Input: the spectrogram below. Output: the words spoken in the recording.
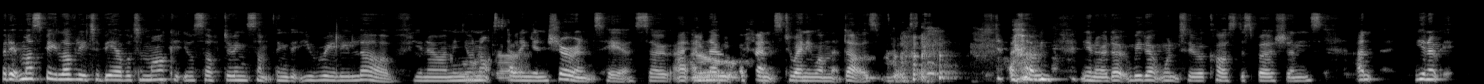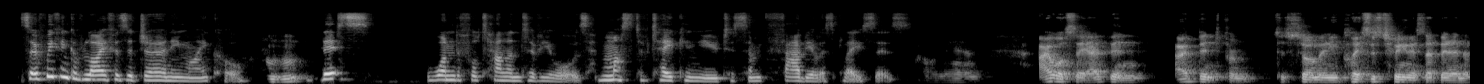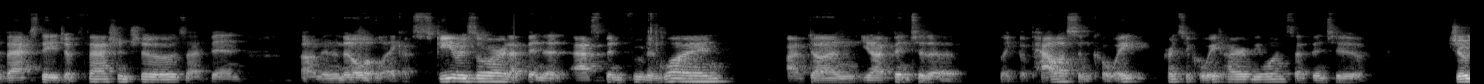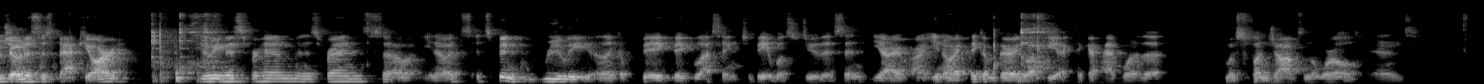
But it must be lovely to be able to market yourself doing something that you really love. You know, I mean, oh you're not selling insurance here, so and no. no offense to anyone that does. um, you know, don't, we don't want to cast aspersions. And, you know, so if we think of life as a journey, Michael, mm-hmm. this wonderful talent of yours must have taken you to some fabulous places. Oh man, I will say I've been I've been from to so many places doing this. I've been in the backstage of fashion shows. I've been um, in the middle of like a ski resort. I've been at Aspen Food and Wine. I've done, you know, I've been to the like the palace in Kuwait. Prince of Kuwait hired me once. I've been to Joe Jonas's backyard doing this for him and his friends. So you know, it's it's been really like a big big blessing to be able to do this. And yeah, I, I you know I think I'm very lucky. I think I had one of the most fun jobs in the world and.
